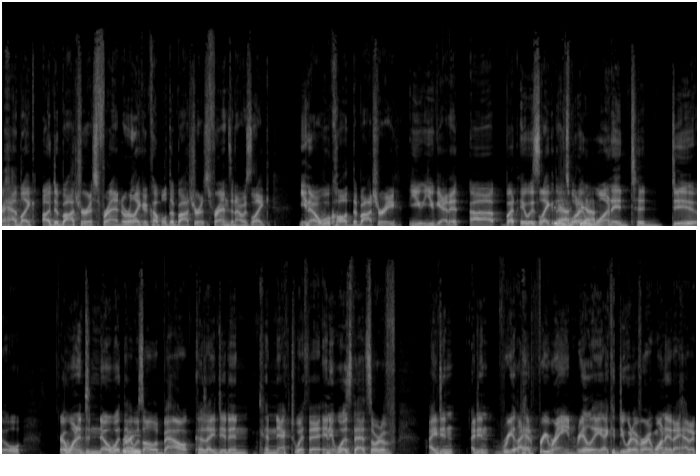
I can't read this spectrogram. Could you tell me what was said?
I had like a debaucherous friend or like a couple debaucherous friends, and I was like, you know, we'll call it debauchery. You you get it. Uh, but it was like that's Yeah, what yeah. I wanted to do. I wanted to know what that Right. was all about because I didn't connect with it, and it was that sort of. I didn't. I didn't real. I had free reign. Really, I could do whatever I wanted. I had a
